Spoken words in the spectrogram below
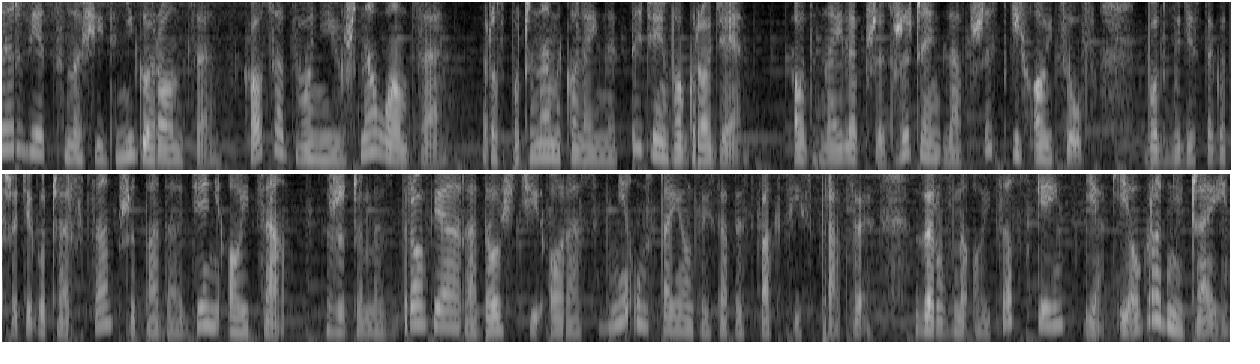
Czerwiec nosi dni gorące, kosa dzwoni już na łące. Rozpoczynamy kolejny tydzień w ogrodzie. Od najlepszych życzeń dla wszystkich ojców, bo 23 czerwca przypada Dzień Ojca. Życzymy zdrowia, radości oraz nieustającej satysfakcji z pracy, zarówno ojcowskiej, jak i ogrodniczej.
